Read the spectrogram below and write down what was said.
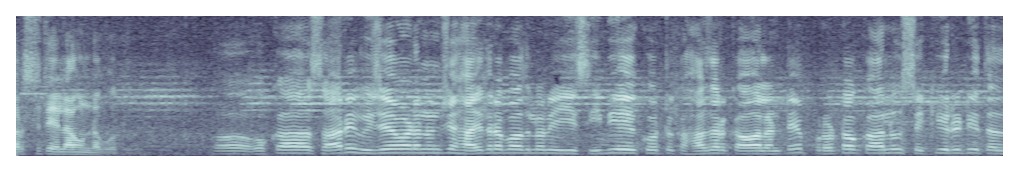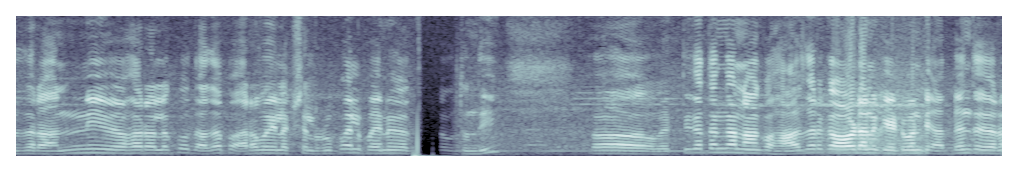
పరిస్థితి ఎలా ఉండబోతుంది? ఒకసారి విజయవాడ నుంచి హైదరాబాద్లోని ఈ సిబిఐ కోర్టుకు హాజరు కావాలంటే ప్రోటోకాలు సెక్యూరిటీ తదితర అన్ని వ్యవహారాలకు దాదాపు అరవై లక్షల రూపాయల పైన ఖర్చు అవుతుంది వ్యక్తిగతంగా నాకు హాజరు కావడానికి ఎటువంటి అభ్యంతర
